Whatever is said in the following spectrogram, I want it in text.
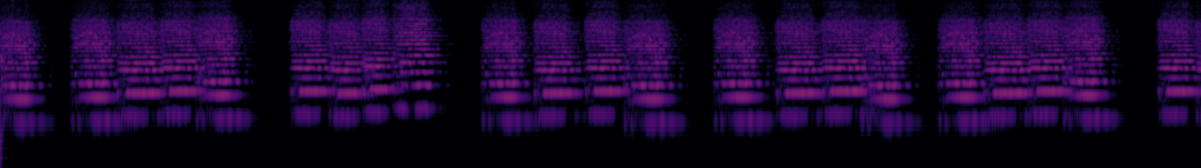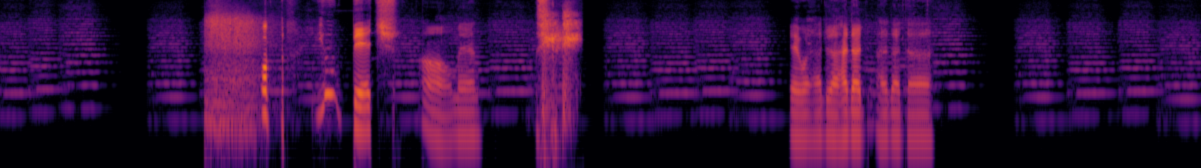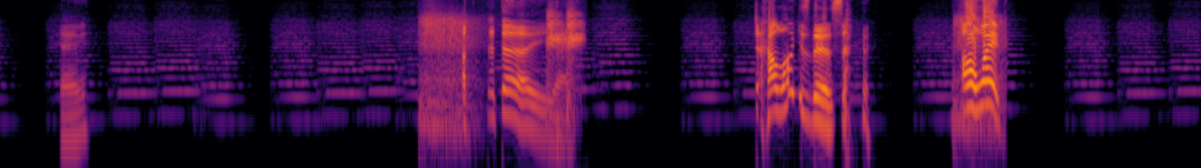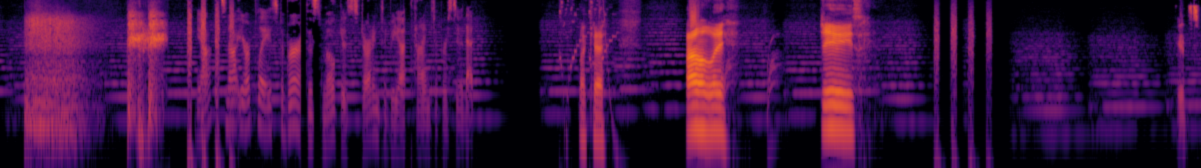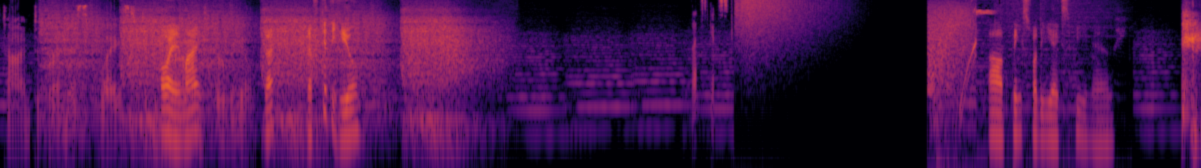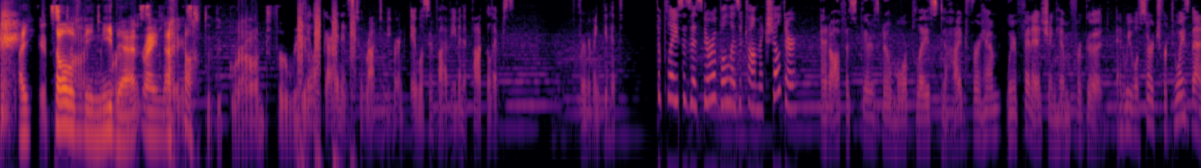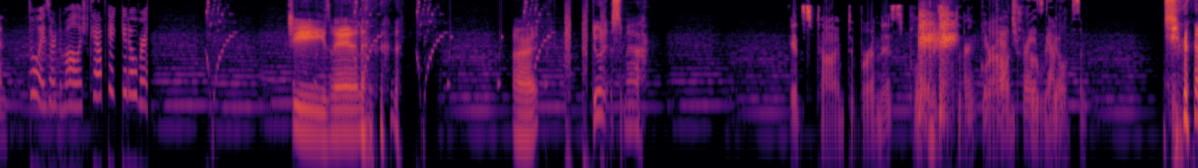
What? You bitch. Oh man. Yeah, what? How did I? How did I? How did I? Uh... Okay. Da- da- yeah. How long is this? oh wait. Not your place to burn. The smoke is starting to be up. Time to pursue that. Okay. Finally. Jeez. It's time to burn this place Oh, wait, am I- for real. Did I, did I forget to heal? Let's get. s- Uh, thanks for the EXP, man. I It's totally time to need that right now. to the ground for The old garden is too raw to be burned. It will survive even apocalypse. Furman did it. The place is as durable as atomic shelter. At office, there's no more place to hide for him. We're finishing him for good. And we will search for toys then. Toys are demolished. Cupcake, get over it. Jeez, man. Alright. Do this, man. It's time to burn this place to the ground for catchphrase, real.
